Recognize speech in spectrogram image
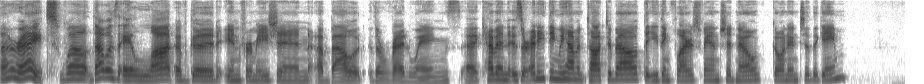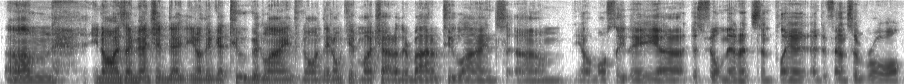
All right. Well, that was a lot of good information about the Red Wings. Uh, Kevin, is there anything we haven't talked about that you think Flyers fans should know going into the game? Um, you know, as I mentioned, that you know they've got two good lines going. They don't get much out of their bottom two lines. Um, you know, mostly they uh, just fill minutes and play a, a defensive role.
